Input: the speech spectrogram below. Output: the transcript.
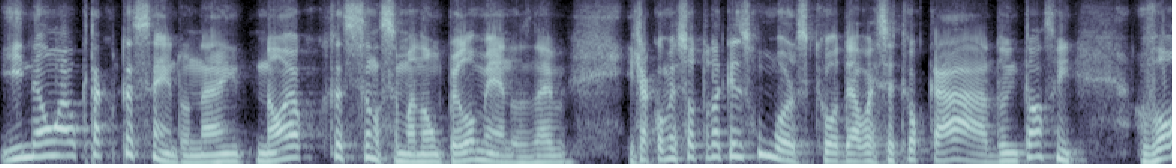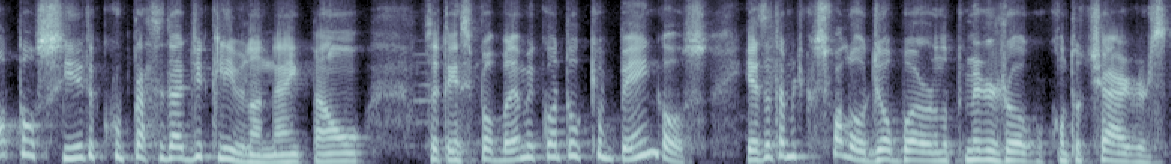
e não é o que está acontecendo, né? Não é o que aconteceu na semana 1, pelo menos, né? E já começou todos aqueles rumores que o Odell vai ser trocado. Então, assim, volta o circo para a cidade de Cleveland, né? Então, você tem esse problema, enquanto que o Bengals, exatamente o que você falou, o Joe Burrow no primeiro jogo contra o Chargers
